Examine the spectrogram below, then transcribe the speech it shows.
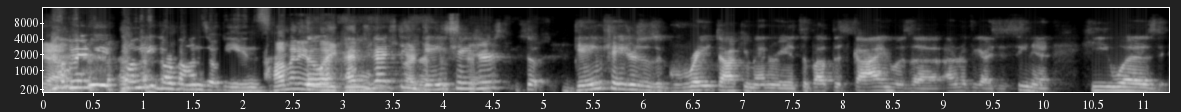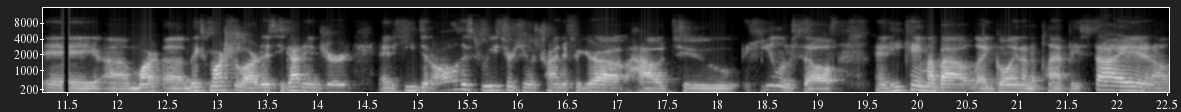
Yeah. How many how many garbanzo beans? How many So legumes have you guys seen Game necessary? Changers? So Game Changers is a great documentary. It's about this guy who was a I don't know if you guys have seen it. He was a uh, mar- uh, mixed martial artist. He got injured, and he did all this research. He was trying to figure out how to heal himself, and he came about like going on a plant based diet and all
